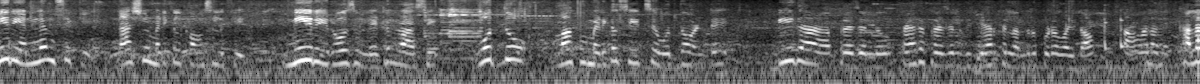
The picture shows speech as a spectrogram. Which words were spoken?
మీరు ఎన్ఎంసీకి నేషనల్ మెడికల్ కౌన్సిల్కి మీరు ఈరోజు లెటర్ రాసి వద్దు మాకు మెడికల్ సీట్సే వద్దు అంటే బీద ప్రజలు పేద ప్రజలు విద్యార్థులందరూ కూడా వాళ్ళు డాక్టర్ కావాలనే కళ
